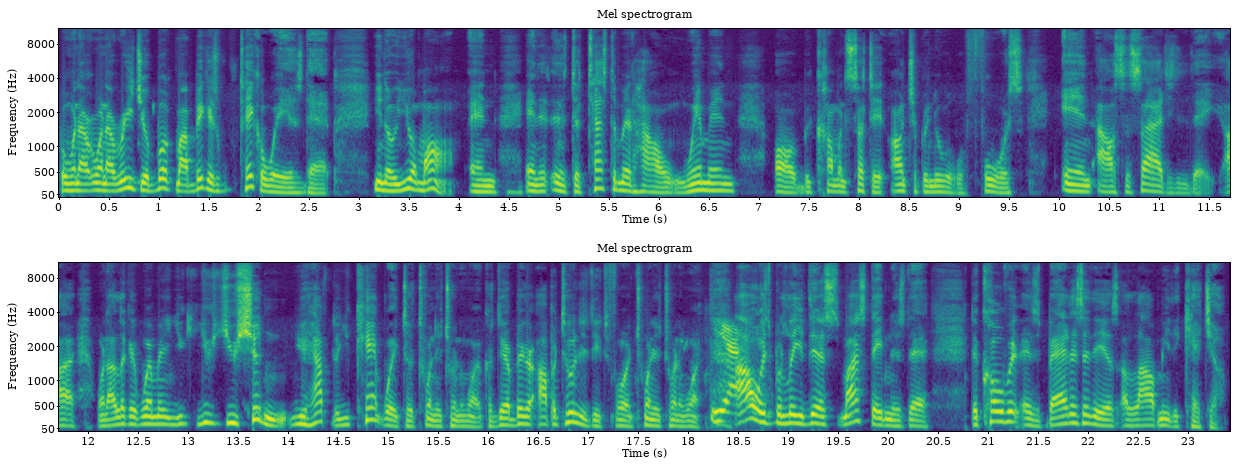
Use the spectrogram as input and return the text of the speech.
But when I when I read your book, my biggest takeaway is that you know you're a mom, and and it, it's a testament how women are becoming such an entrepreneurial force in our society today. I, when I look at women, you you you shouldn't, you have to, you can't wait till 2021 because there are bigger opportunities for in 2021. Yeah. I always believe this. My statement is that the COVID, as bad as it is, allowed me to catch up.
